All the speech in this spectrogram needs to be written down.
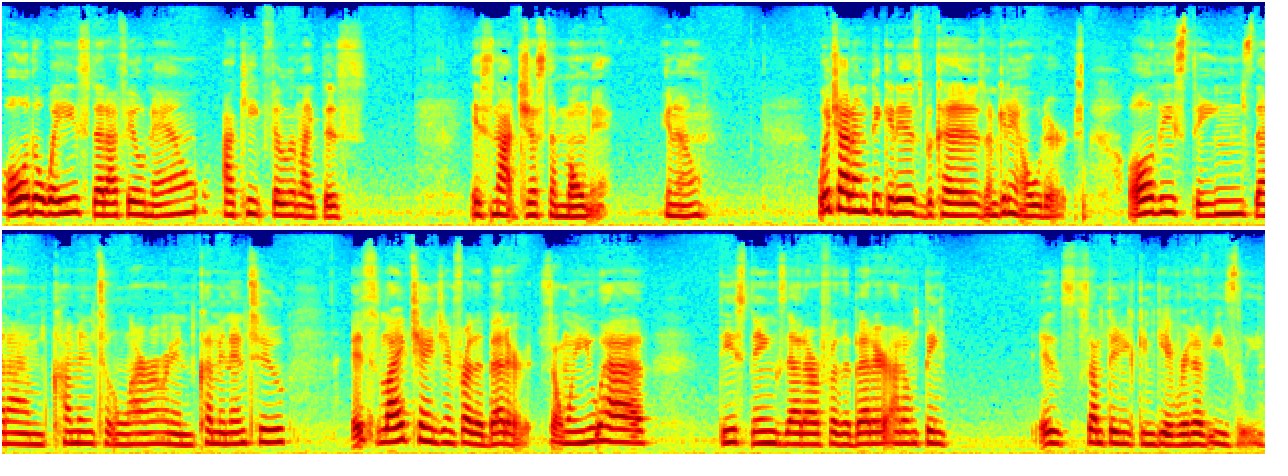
all the ways that I feel now, I keep feeling like this. It's not just a moment, you know? Which I don't think it is because I'm getting older. All these things that I'm coming to learn and coming into, it's life changing for the better. So when you have these things that are for the better, I don't think is something you can get rid of easily.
